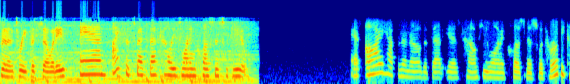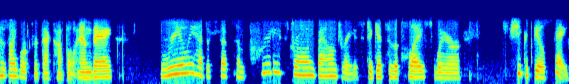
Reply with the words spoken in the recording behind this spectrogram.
been in three facilities. And I suspect that's how he's wanting closeness with you. And I happen to know that that is how he wanted closeness with her because I worked with that couple and they really had to set some pretty strong boundaries to get to the place where she could feel safe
